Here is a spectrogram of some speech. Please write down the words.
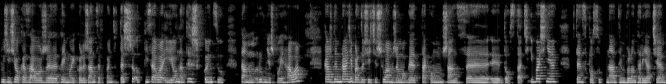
Później się okazało, że tej mojej koleżance w końcu też odpisała i ona też w końcu tam również pojechała. W każdym razie bardzo się cieszyłam, że mogę taką szansę y, dostać. I właśnie w ten sposób na tym wolontariacie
